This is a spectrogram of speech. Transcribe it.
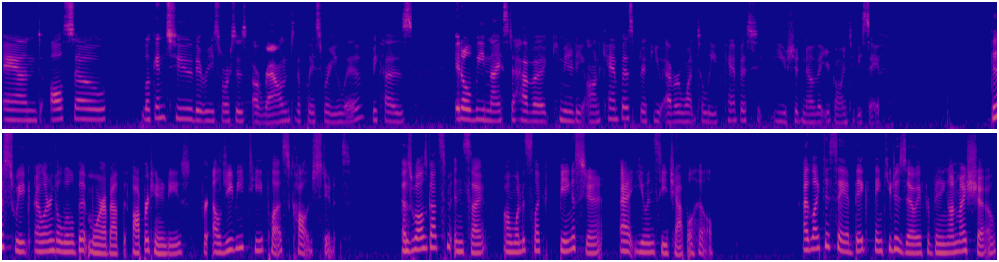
And also, look into the resources around the place where you live because it'll be nice to have a community on campus, but if you ever want to leave campus, you should know that you're going to be safe. This week, I learned a little bit more about the opportunities for LGBT plus college students, as well as got some insight on what it's like being a student at UNC Chapel Hill. I'd like to say a big thank you to Zoe for being on my show,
